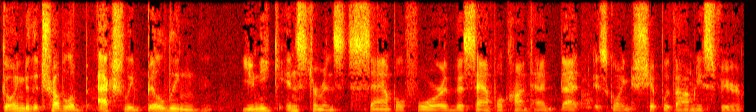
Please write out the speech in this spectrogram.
going to the trouble of actually building unique instruments to sample for the sample content that is going to ship with Omnisphere.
